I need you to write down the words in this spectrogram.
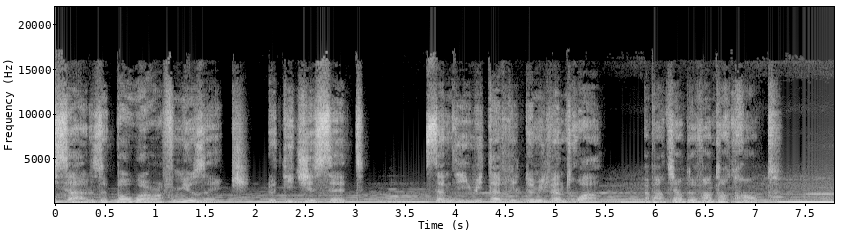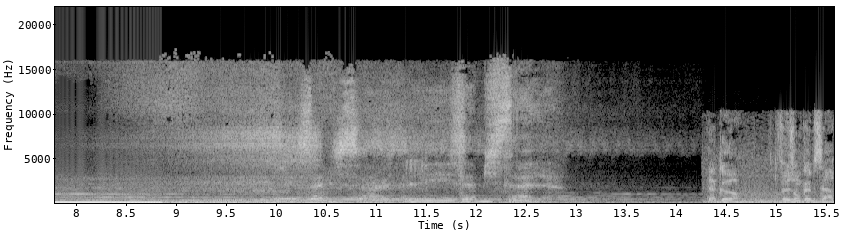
Les Abyssales, The Power of Music, le DJ set, samedi 8 avril 2023, à partir de 20h30. Les abyssales. Les abyssales. D'accord, faisons comme ça.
